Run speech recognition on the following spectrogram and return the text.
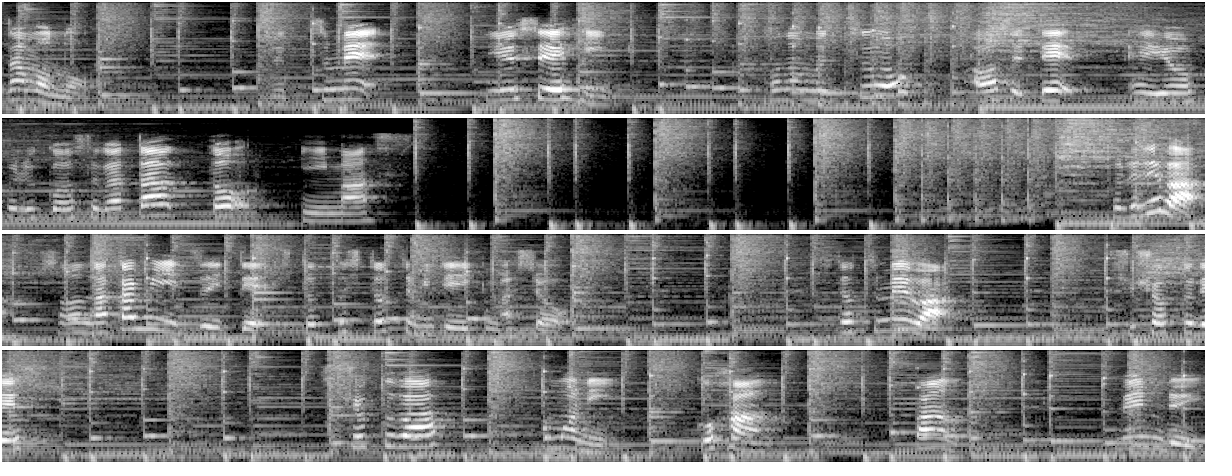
果物。6つ目乳製品。この6つを合わせて栄養フルコース型と言います。それではその中身について一つ一つ見ていきましょう。1つ目は主食です。主食は主にご飯パン麺類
